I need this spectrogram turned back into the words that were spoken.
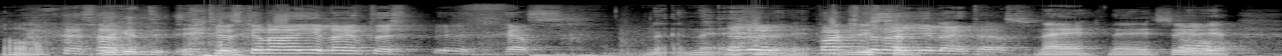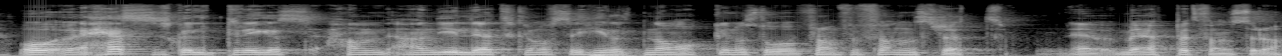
ja. Tyskarna gillar inte eh, Hess. Nej, nej, Eller vakterna gillar inte Hess. Nej, nej, så är Ja. det. Och Hess skulle tilläggas, han, han gillade att klä av sig helt naken och stå framför fönstret. eh, Med öppet fönster då.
